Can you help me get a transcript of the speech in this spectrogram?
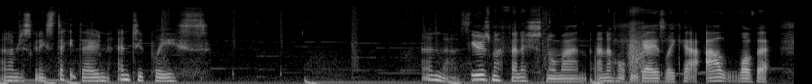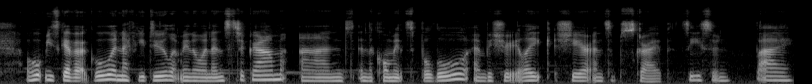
And I'm just going to stick it down into place and that's here's my finished snowman and I hope you guys like it. I love it. I hope you give it a go and if you do let me know on Instagram and in the comments below and be sure to like, share and subscribe. See you soon. Bye.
